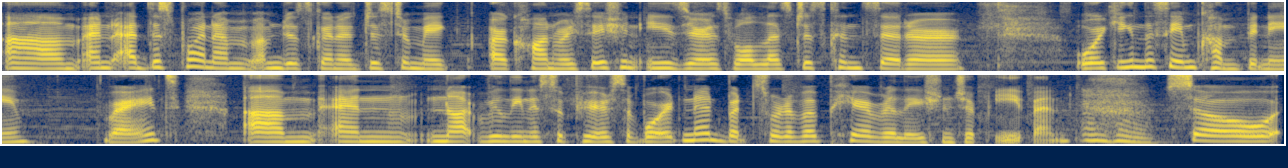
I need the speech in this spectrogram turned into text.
Um, and at this point, I'm, I'm just gonna just to make our conversation easier as well. Let's just consider working in the same company, right? Um, and not really in a superior subordinate, but sort of a peer relationship even. Mm-hmm. So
